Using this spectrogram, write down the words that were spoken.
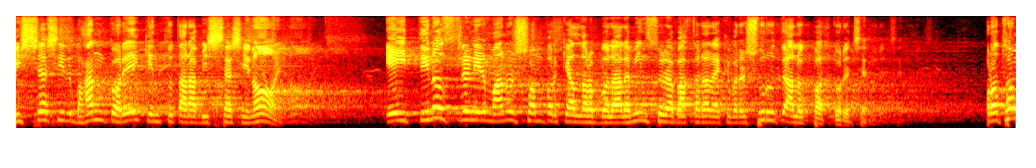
বিশ্বাসীর ভান করে কিন্তু তারা বিশ্বাসী নয়। এই তিন শ্রেণির মানুষ সম্পর্কে আল্লাহ রব্বুল আলমিন সুরা বাকারার একেবারে শুরুতে আলোকপাত করেছেন। প্রথম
